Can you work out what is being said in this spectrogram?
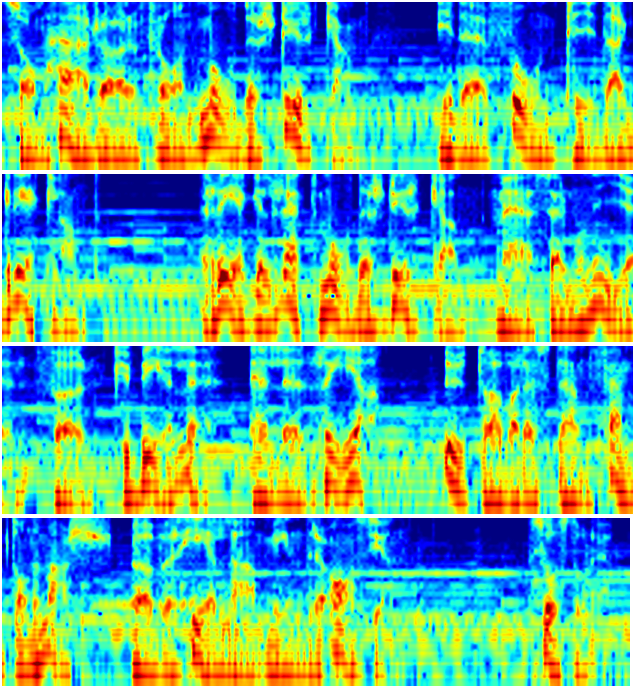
som härrör från modersdyrkan i det forntida Grekland. Regelrätt modersdyrkan med ceremonier för kubele eller rea utövades den 15 mars över hela mindre Asien. Så står det.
